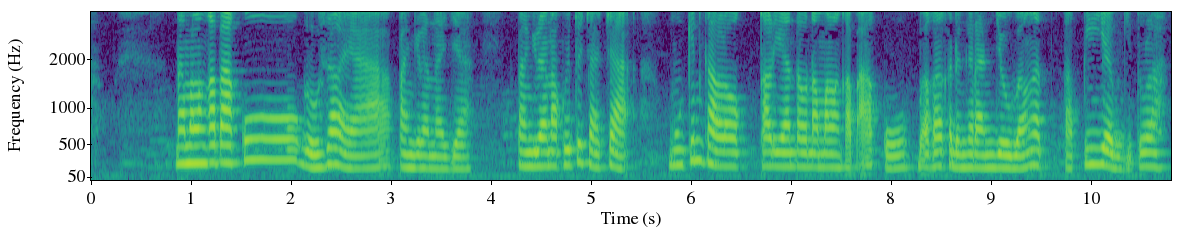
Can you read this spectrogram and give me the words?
Nama lengkap aku gak usah lah ya, panggilan aja. Panggilan aku itu Caca. Mungkin kalau kalian tahu nama lengkap aku bakal kedengeran jauh banget, tapi ya begitulah.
